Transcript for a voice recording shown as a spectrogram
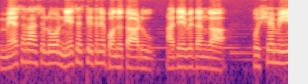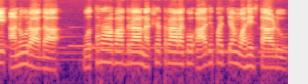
మేషరాశిలో నీచస్థితిని పొందుతాడు. అదేవిధంగా పుష్యమి అనురాధ ఉత్తరాభద్ర నక్షత్రాలకు ఆధిపత్యం వహిస్తాడు.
